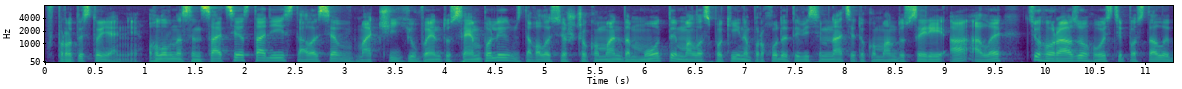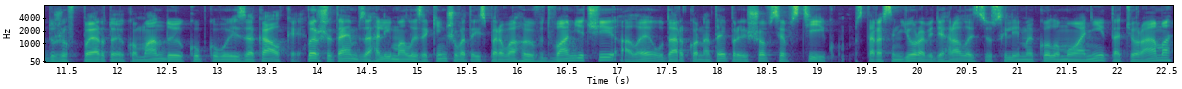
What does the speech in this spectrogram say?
в протистоянні. Головна сенсація стадії сталася в матчі Ювентус Емполі. Здавалося, що команда Моти мала спокійно проходити 18-ту команду серії А, але цього разу гості постали дуже впертою командою кубкової закалки. Перший тайм взагалі мали закінчувати із перевагою в два м'ячі, але удар Конате прийшовся в стійку. Стара сеньора відіграла з зусиллями Коломуані та Тюрама.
